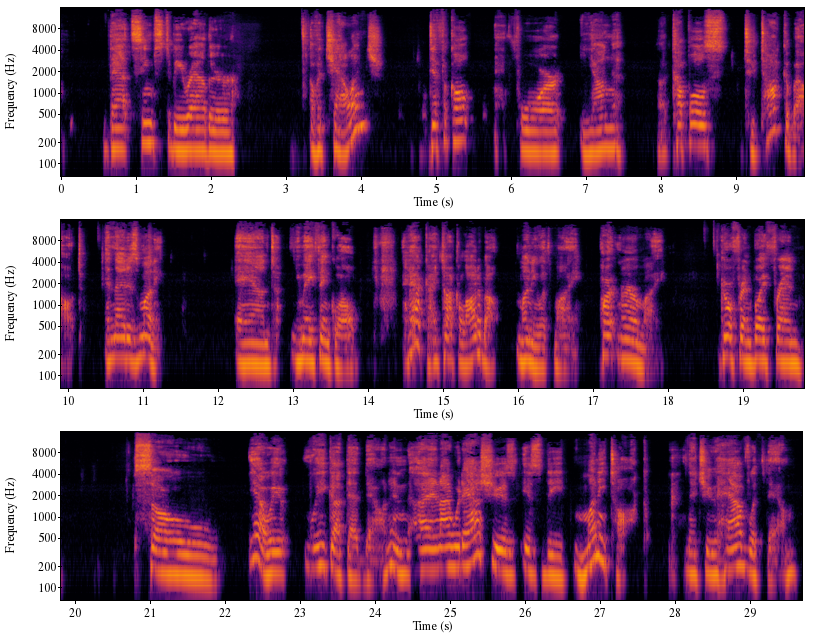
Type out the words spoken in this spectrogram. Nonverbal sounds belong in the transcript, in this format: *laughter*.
that seems to be rather of a challenge, difficult for young uh, couples to talk about, and that is money. And you may think, well, heck, I talk a lot about money with my partner, my girlfriend, boyfriend. So yeah, we we got that down. And and I would ask you is is the money talk that you have with them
